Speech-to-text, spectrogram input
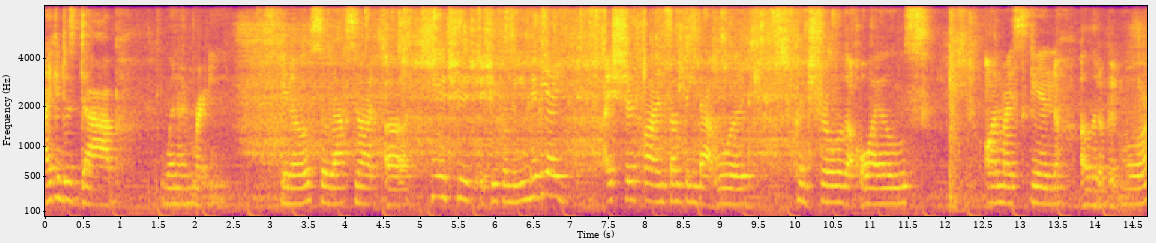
I can just dab when I'm ready you know so that's not a huge huge issue for me. Maybe i i should find something that would control the oils on my skin a little bit more.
